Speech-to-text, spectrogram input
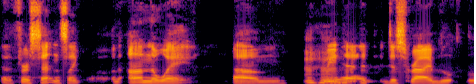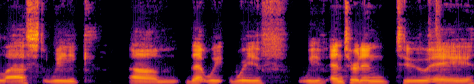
the first sentence, like on the way. Um, mm-hmm. We had described last week um, that we we've we've entered into a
